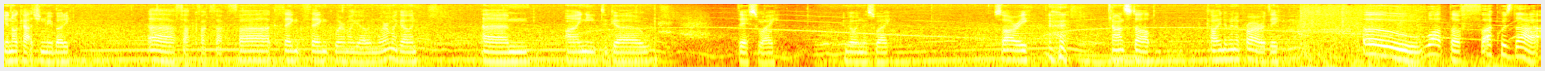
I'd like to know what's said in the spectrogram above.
You're not catching me, buddy. Ah, uh, fuck, fuck, fuck, fuck. Think, think. Where am I going? Where am I going? Um, I need to go this way. I'm going this way. Sorry. Can't stop. Kind of in a priority. Oh, what the fuck was that?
